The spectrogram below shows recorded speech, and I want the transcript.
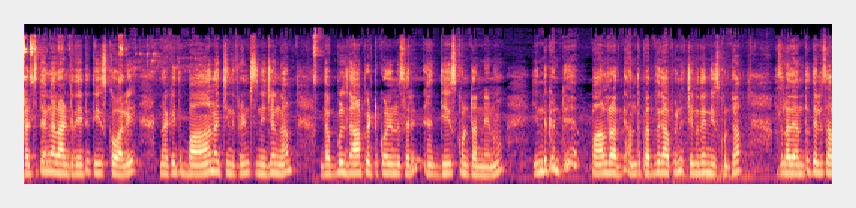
ఖచ్చితంగా అలాంటిది అయితే తీసుకోవాలి. నాకైతే బాగా నచ్చింది ఫ్రెండ్స్ నిజంగా. డబ్బులు దాపెట్టుకొని సరే తీసుకుంటాను నేను. ఎందుకంటే పాలరాతి అంత పెద్దది కాకపోయినా చిన్నదేం తీసుకుంటా. అసలు అది ఎంతో తెలుసా?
